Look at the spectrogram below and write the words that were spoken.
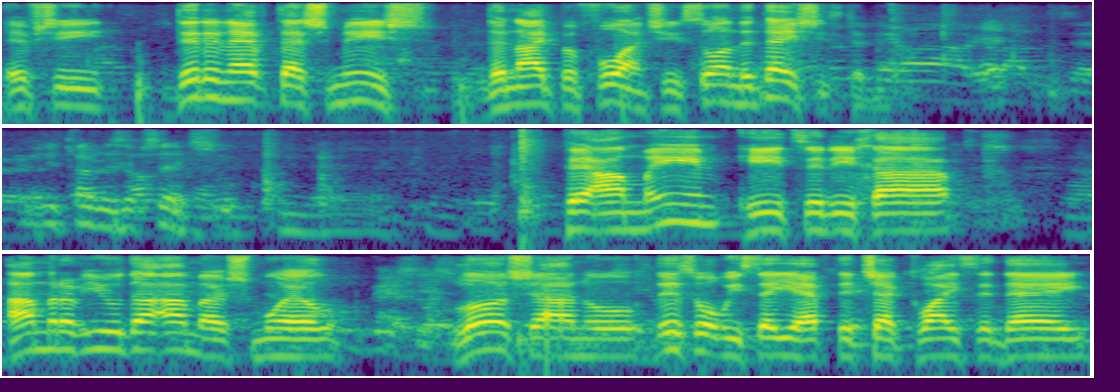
If she didn't have tashmish the night before and she saw on the day, she's טמאה. Anytime there's upset. פעמים היא צריכה, אמר רב יהודה אמר שמואל, לא שענו, this is what we say you have to check twice a day,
